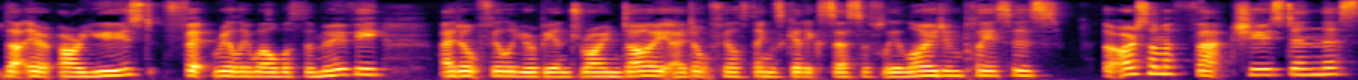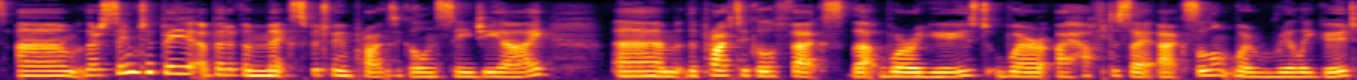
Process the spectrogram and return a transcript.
that are used fit really well with the movie. I don't feel you're being drowned out. I don't feel things get excessively loud in places. There are some effects used in this. Um, there seemed to be a bit of a mix between practical and CGI. Um, the practical effects that were used were, I have to say, excellent, were really good.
